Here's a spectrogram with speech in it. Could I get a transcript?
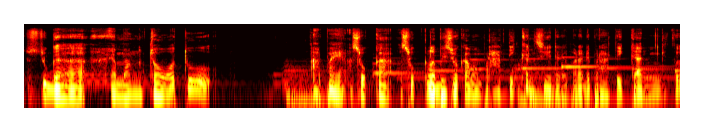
Terus juga emang cowok tuh apa ya suka, suka lebih suka memperhatikan sih daripada diperhatikan gitu.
